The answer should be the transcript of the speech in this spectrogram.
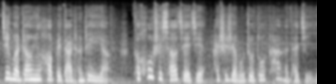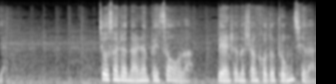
尽管张云浩被打成这样，可护士小姐姐还是忍不住多看了他几眼。就算这男人被揍了，脸上的伤口都肿起来，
